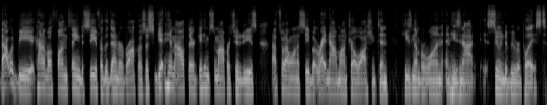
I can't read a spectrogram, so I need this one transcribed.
That would be kind of a fun thing to see for the Denver Broncos. Just get him out there, get him some opportunities. That's what I want to see. But right now, Montrell Washington, he's number one and he's not soon to be replaced.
